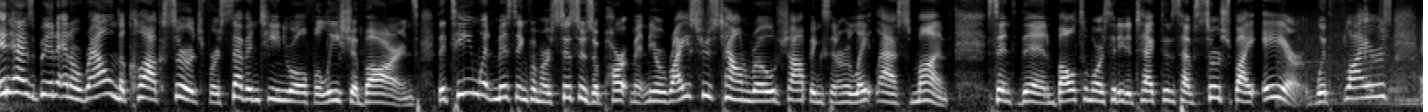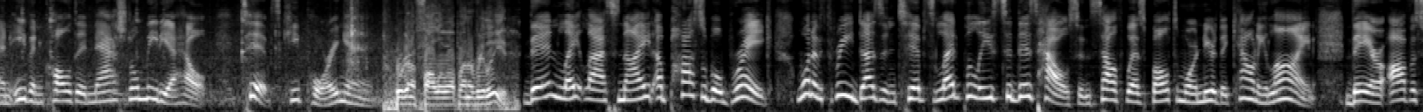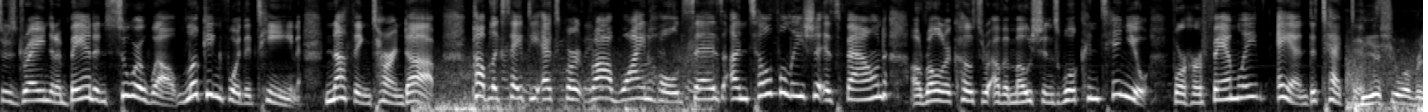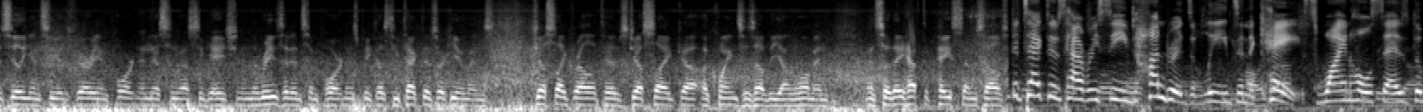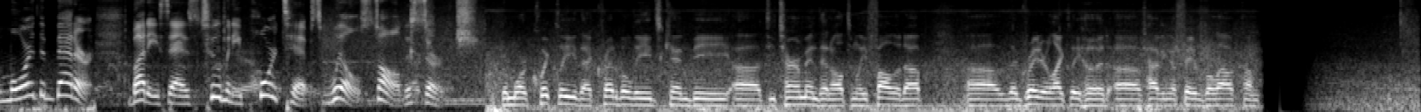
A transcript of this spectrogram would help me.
It has been an around the clock search for 17 year old Phylicia Barnes. The teen went missing from her sister's apartment near Reisterstown Road Shopping Center late last month. Since then, Baltimore City detectives have searched by air with flyers and even called in national media help. Tips keep pouring in. We're going to follow up on every lead. Then, late last night, a possible break. One of three dozen tips led police to this house in southwest Baltimore near the county line. There, officers drained an abandoned sewer well looking for the teen. Nothing turned up. Public safety expert Rob Weinhold says until Phylicia is found, a roller coaster of emotions will continue for her family and detectives. The issue of resiliency is very important in this investigation, and the reason it's important is because detectives are humans, just like relatives, just like uh, acquaintances of the young woman, and so they have to pace themselves. Detectives have received hundreds of leads in the case. Weinhold says the more the better, but he says too many poor tips will stall the search. The more quickly that credible leads can be uh, determined and ultimately followed up, uh, the greater likelihood of having a favorable outcome.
